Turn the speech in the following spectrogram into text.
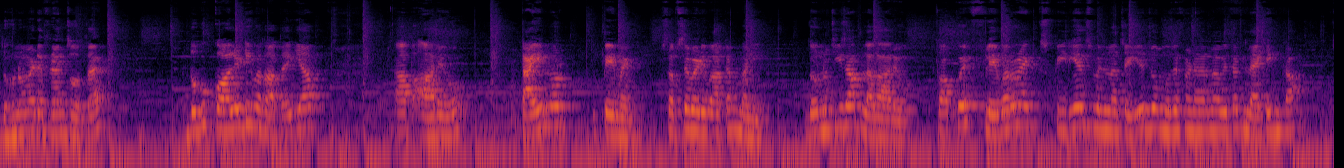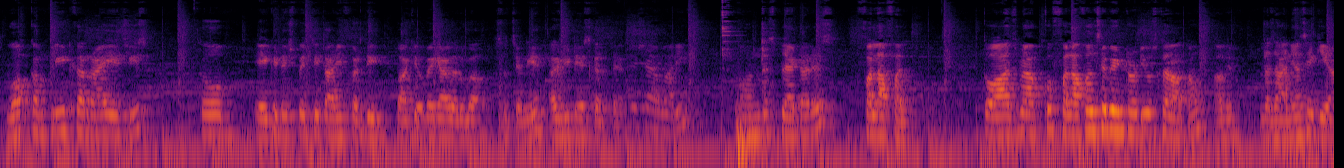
दोनों में डिफरेंस होता है। तो वो क्वालिटी बताता है कि आप आप आ रहे हो। टाइम और पेमेंट सबसे बड़ी बात है मनी दोनों चीज़ आप लगा रहे हो। तो आपको एक फ्लेवर और एक्सपीरियंस मिलना चाहिए, जो मुझे फंडर में अभी तक लैकिंग था। वो अब कंप्लीट कर रहा है ये चीज़। तो एक ही डिश पे इतनी तारीफ़ कर दी, बाकियों पे क्या करूँगा? तो चलिए, अगली टेस्ट करते हैं। डिश है हमारी on this platter is falafel तो आज मैं आपको फलाफल से भी इंट्रोड्यूस कराता हूँ। अभी लजानिया से किया।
